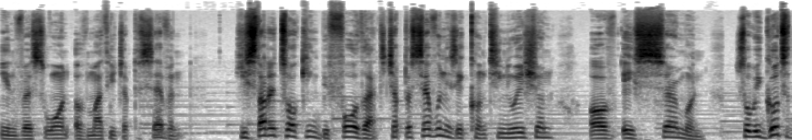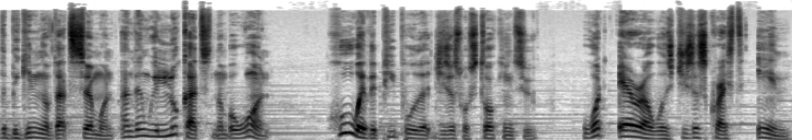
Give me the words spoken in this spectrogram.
in verse 1 of Matthew chapter 7. He started talking before that. Chapter 7 is a continuation of a sermon. So we go to the beginning of that sermon and then we look at number 1. Who were the people that Jesus was talking to? What era was Jesus Christ in?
